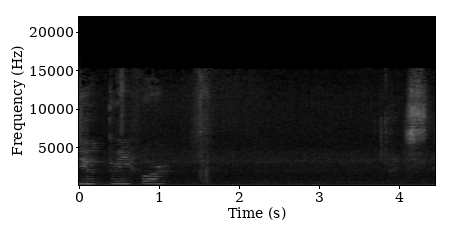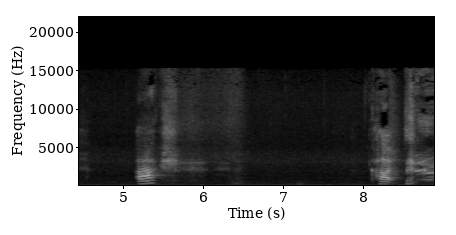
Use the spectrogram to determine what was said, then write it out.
two, three, four. Action. Cut.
